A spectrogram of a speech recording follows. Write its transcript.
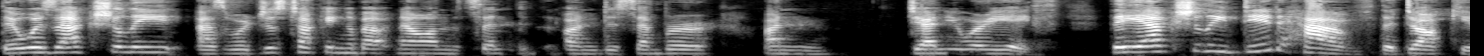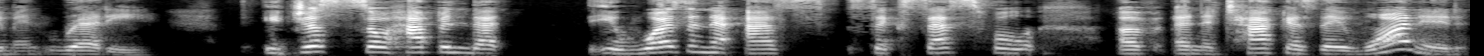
There was actually as we're just talking about now on the on december on january 8th they actually did have the document ready. It just so happened that it wasn't as successful of an attack as they wanted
